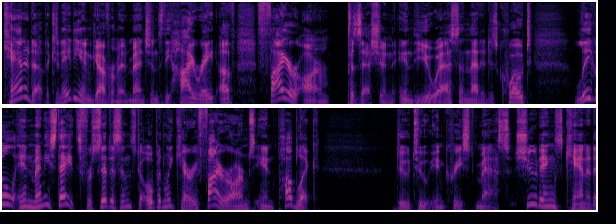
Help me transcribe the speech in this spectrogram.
Canada, the Canadian government, mentions the high rate of firearm possession in the U.S. and that it is, quote, legal in many states for citizens to openly carry firearms in public. Due to increased mass shootings, Canada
